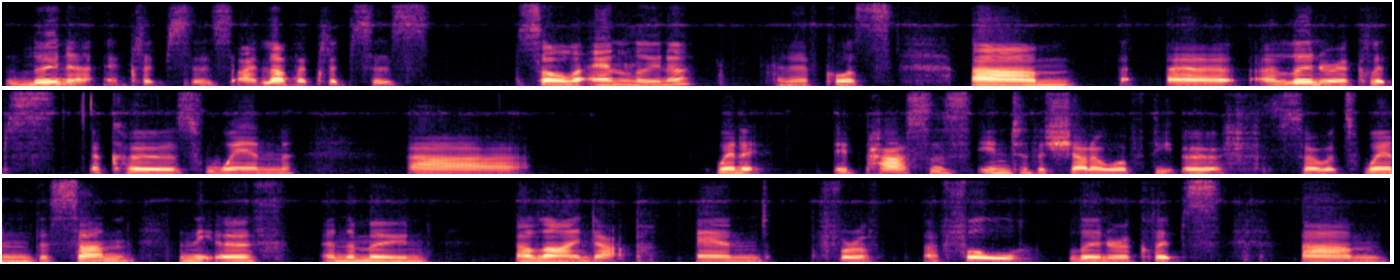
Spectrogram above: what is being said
lunar eclipses. I love eclipses, solar and lunar. And of course, um, a, a lunar eclipse occurs when uh, when it, it passes into the shadow of the Earth. So it's when the sun and the Earth and the moon are lined up. And for a, a full lunar eclipse, um,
